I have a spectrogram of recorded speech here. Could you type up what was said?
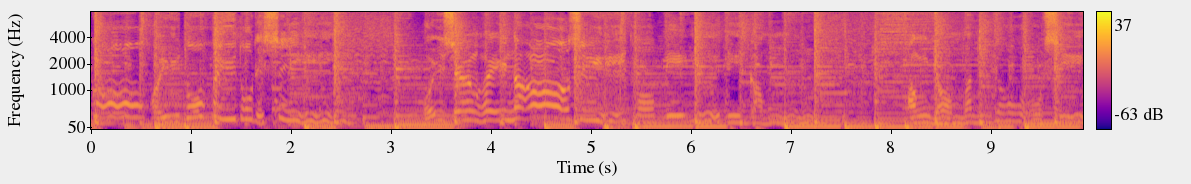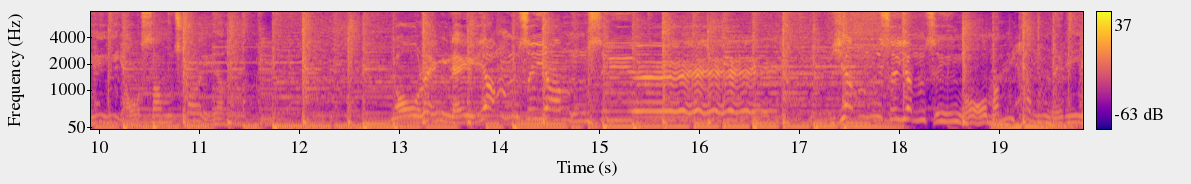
过许多许多的事，回想起那时特别的感。朋友问有事有心吹啊，我令你饮水饮水，饮水饮水，我吻吞你的。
